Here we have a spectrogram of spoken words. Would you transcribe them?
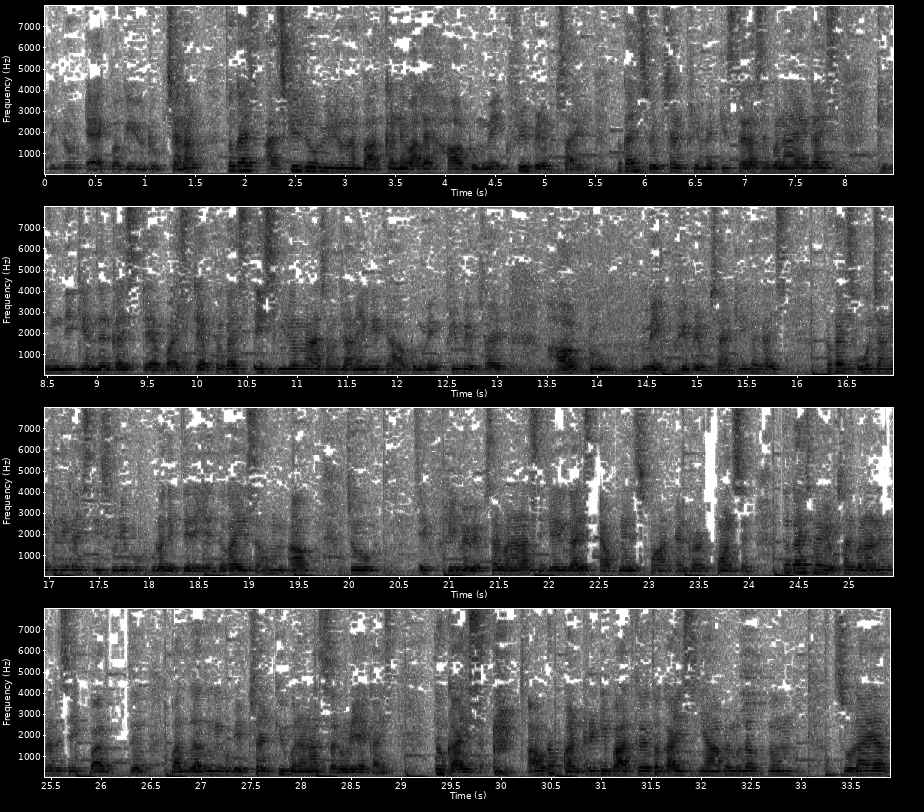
आप देख रहे हो टैग बगी यूट्यूब चैनल तो गाइस आज की जो वीडियो में बात करने वाला है how to make free website तो गाइस वेबसाइट फ्री में किस तरह से बनाया है गाइस कि हिंदी के अंदर गाइस स्टेप बाय स्टेप तो गाइस इस वीडियो में आज हम जानेंगे कि how to make free website how to make free website ठीक है गाइस तो गाइस वो जानने के लिए गाइस इस वीडियो को पूरा देखते रहिए। तो गाइस हम आप जो एक फ्री में वेबसाइट बनाना सीखेगा गाइस अपने स्मार्ट एंड्रॉइड फ़ोन से। तो गाइस मैं वेबसाइट बनाने से पहले से एक बात बात बता दूँ कि वेबसाइट क्यों बनाना ज़रूरी है गाइस तो गाइस आउट ऑफ़ कंट्री की बात करें तो गाइस यहाँ पे मतलब सोलह या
